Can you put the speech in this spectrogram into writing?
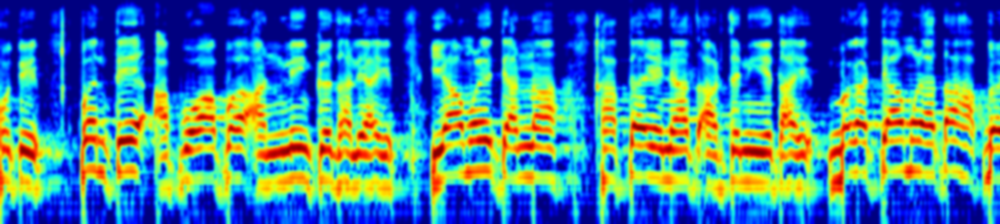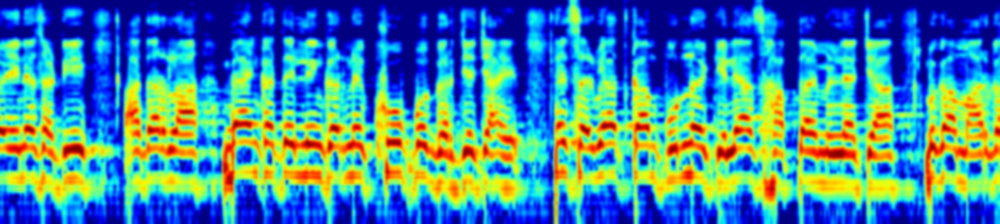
होते. पण ते आपोआप अनलिंक झाले आहे. यामुळे त्यांना हप्ता येण्यात अडचणी येत आहे. बघा त्यामुळे आता हप्ता येण्यासाठी आधारला बँक खाते लिंक करणे खूप गरजेचे आहे. हे सर्वात काम पूर्ण केल्यास हप्ता मिळण्याच्या बघा मार्ग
